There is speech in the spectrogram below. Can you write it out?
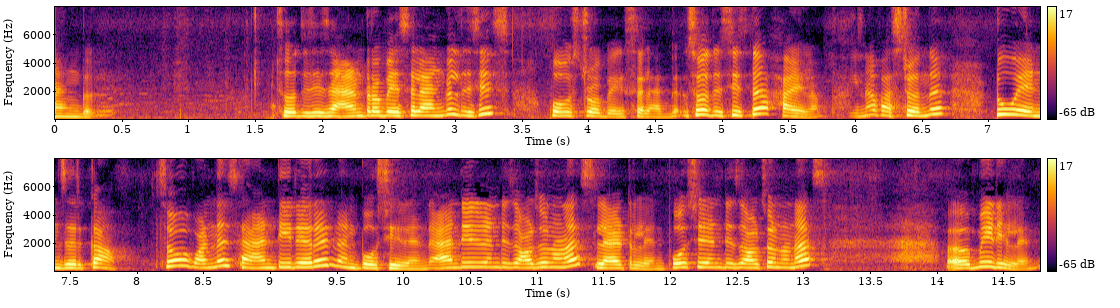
angle so this is anterobasal angle this is posterobasal angle so this is the hilum ஏன்னா ஃபஸ்ட்டு வந்து டூ எண்ட்ஸ் இருக்கா so one is anterior end and posterior end anterior end is also known as lateral end posterior end is also known as medial end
